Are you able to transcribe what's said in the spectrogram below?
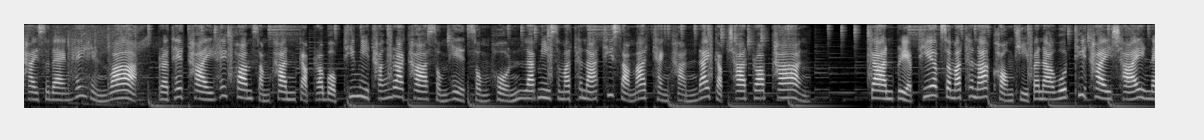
ไทยแสดงให้เห็นว่า ประเทศไทยให้ความสำคัญกับระบบที่มีทั้งราคาสมเหตุสมผล และมีสมรรถนะที่สามารถแข่งขันได้กับชาติรอบข้างการเปรียบเทียบสมรรถนะของขีปนาวุธที่ไทยใช้ใน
